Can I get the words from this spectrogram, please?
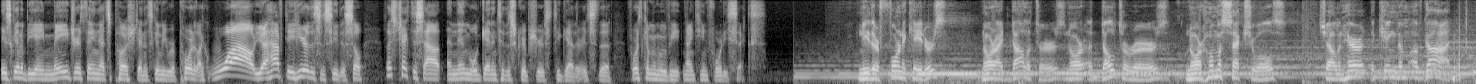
is going to be a major thing that's pushed and it's going to be reported like, wow, you have to hear this and see this. So let's check this out and then we'll get into the scriptures together. It's the forthcoming movie, 1946. Neither fornicators, nor idolaters, nor adulterers, nor homosexuals, shall inherit the kingdom of God.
